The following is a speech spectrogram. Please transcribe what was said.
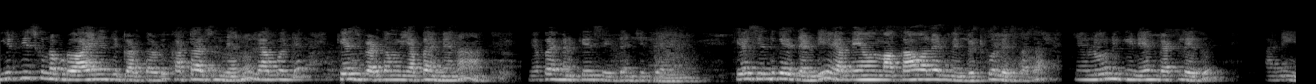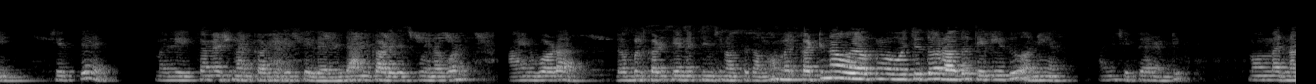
మీరు తీసుకున్నప్పుడు ఆయన ఎందుకు కడతాడు? కట్టాల్సిందేను లేకపోతే కేసు పెడదాం మీ అబ్బాయి మీద మీ అబ్బాయి మీద కేసు వేద్దని చెప్పాను. కేసు ఎందుకు వేద్దండి? మేము మాకు కావాలని మేము పెట్టుకోలేదు కదా. మేము లోనికి నేను పెట్టలేదు అని చెప్తే మళ్ళీ కమిషనర్ కాడికి తీసుకెళ్ళారండి. ఆయన కాడ తీసుకుపోయినా కూడా ఆయన కూడా డబ్బులు కడితేనే పింఛన్ వస్తుందమ్మా. మరి కట్టినా వచ్చిద్దో రాదో తెలియదు అని అని చెప్పారండి. మరి నా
